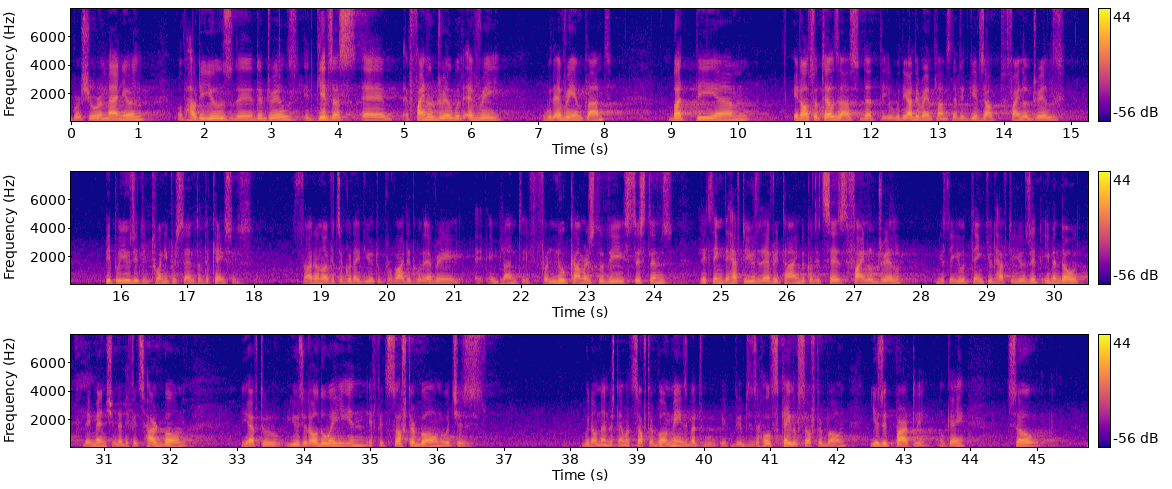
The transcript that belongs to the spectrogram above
brochure, a manual of how to use the, the drills. It gives us a, a final drill with every, with every implant. But the, um, it also tells us that with the other implants that it gives out final drills, people use it in 20% of the cases. So I don't know if it's a good idea to provide it with every implant. If for newcomers to the systems, they think they have to use it every time because it says final drill. You, think, you would think you'd have to use it, even though they mentioned that if it's hard bone, you have to use it all the way in. If it's softer bone, which is, we don't understand what softer bone means, but it, there's a whole scale of softer bone, use it partly, okay? So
